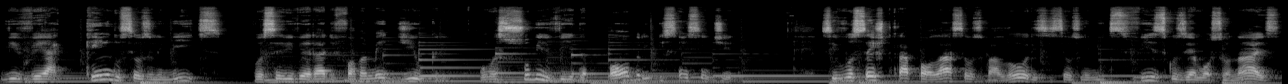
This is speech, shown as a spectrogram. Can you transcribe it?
viver aquém dos seus limites, você viverá de forma medíocre, uma subvida pobre e sem sentido. Se você extrapolar seus valores e seus limites físicos e emocionais,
